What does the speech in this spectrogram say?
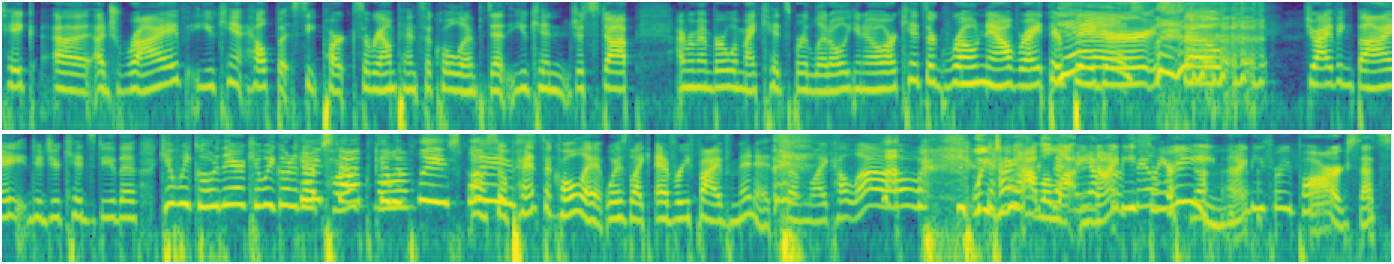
take a, a drive, you can't help but see parks around Pensacola that you can just stop. I remember when my kids were little. You know, our kids are grown now, right? They're Yes. bigger, so. Driving by, did your kids do the? Can we go there? Can we go to Can that we park? stop? Can we Mom?" please, Oh, so? Pensacola it was like every five minutes. I'm like, hello. we do have a lot setting me up for failure. 93 93 parks that's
